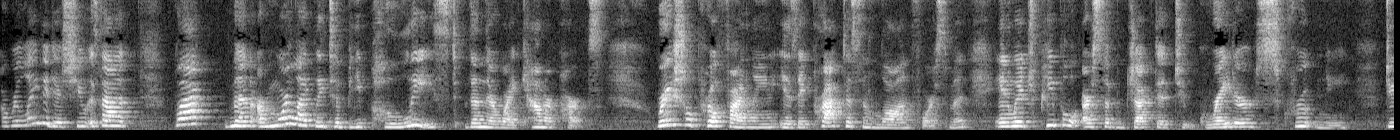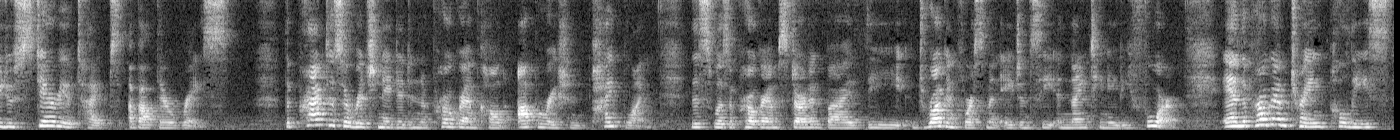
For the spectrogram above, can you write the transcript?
A related issue is that black men are more likely to be policed than their white counterparts. Racial profiling is a practice in law enforcement in which people are subjected to greater scrutiny due to stereotypes about their race. The practice originated in a program called Operation Pipeline. This was a program started by the Drug Enforcement Agency in 1984. And the program trained police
